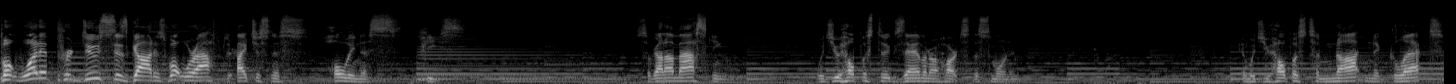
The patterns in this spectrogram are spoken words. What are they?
But what it produces, God, is what we're after righteousness, holiness, peace. So, God, I'm asking, would you help us to examine our hearts this morning? And would you help us to not neglect,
